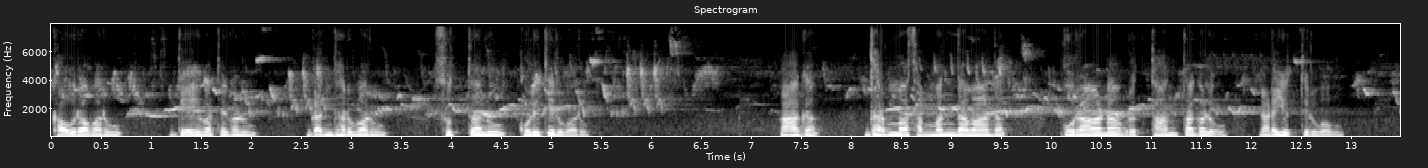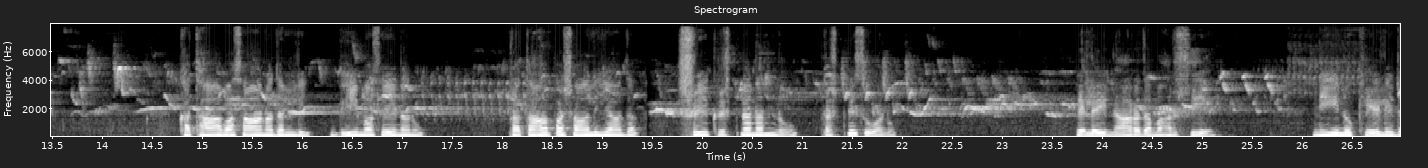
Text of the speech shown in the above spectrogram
ಕೌರವರು, ದೇವತೆಗಳು, ಗಂಧರ್ವರು ಸುತ್ತಲೂ ಕುಳಿತಿರುವರು. ಆಗ ಧರ್ಮ ಸಂಬಂಧವಾದ ಪುರಾಣ ವೃತ್ತಾಂತಗಳು ನಡೆಯುತ್ತಿರುವವು. ಕಥಾವಸಾನದಲ್ಲಿ ಭೀಮಸೇನನು ಪ್ರತಾಪಶಾಲಿಯಾದ ಶ್ರೀಕೃಷ್ಣನನ್ನು ಪ್ರಶ್ನಿಸುವನು. ಎಲೈ ನಾರದ ಮಹರ್ಷಿಯೇ, ನೀನು ಕೇಳಿದ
